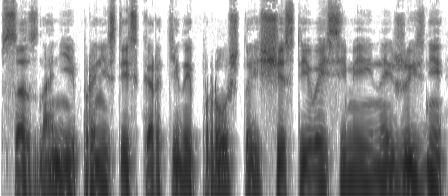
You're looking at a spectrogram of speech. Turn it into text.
В сознании пронеслись картины прошлой счастливой семейной жизни.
